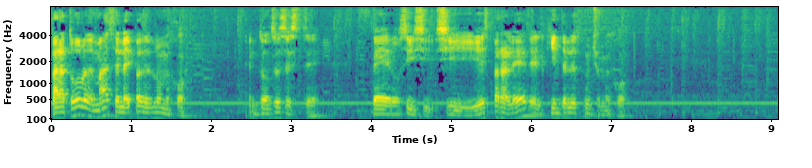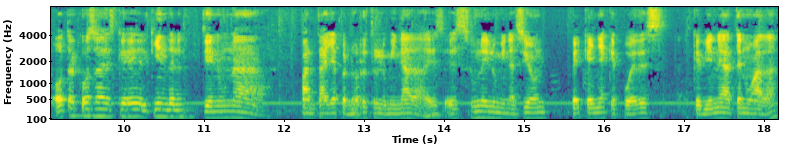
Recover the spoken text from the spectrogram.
Para todo lo demás el iPad es lo mejor. Entonces, este, pero sí, sí, si es para leer, el Kindle es mucho mejor. Otra cosa es que el Kindle tiene una pantalla pero no retroiluminada, es, es una iluminación pequeña que puedes, que viene atenuada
